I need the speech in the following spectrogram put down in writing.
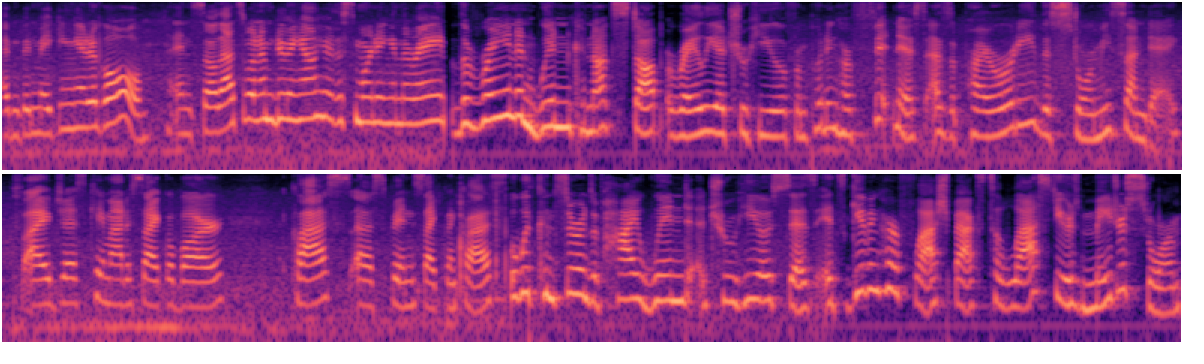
I've been making it a goal. And so that's what I'm doing out here this morning in the rain. The rain and wind cannot stop Aurelia Trujillo from putting her fitness as a priority this stormy Sunday. I just came out of cycle bar class, uh, spin cycling class. But with concerns of high wind, Trujillo says it's giving her flashbacks to last year's major storm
